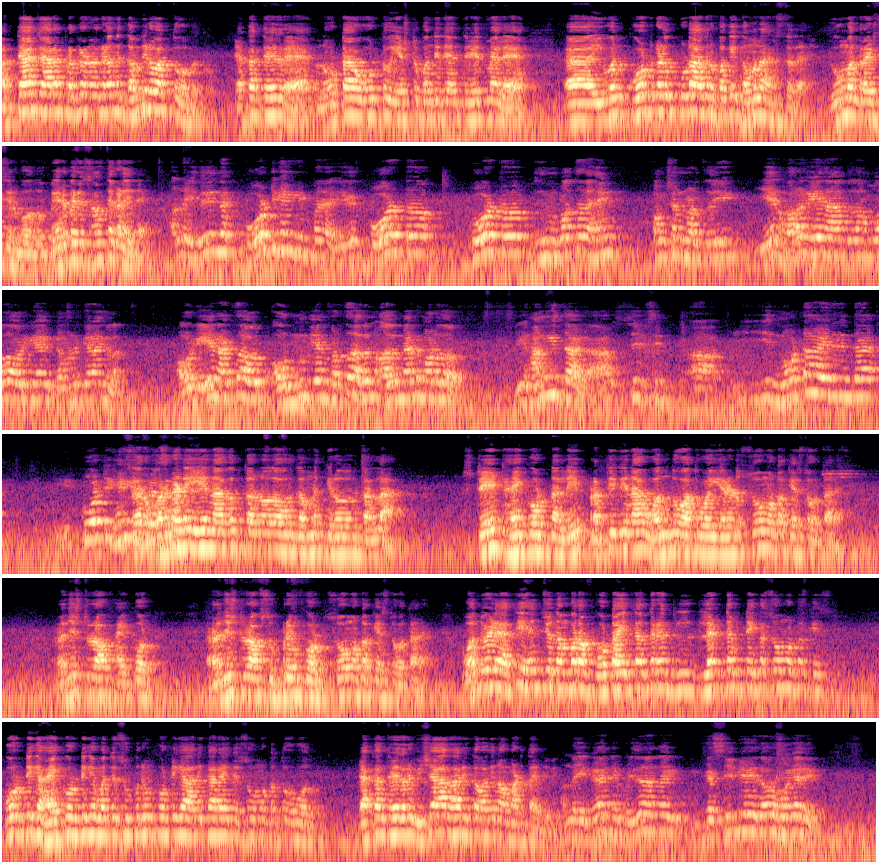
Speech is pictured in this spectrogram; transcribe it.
ಅತ್ಯಾಚಾರ ಪ್ರಕರಣಗಳನ್ನು ಗಂಭೀರವಾಗಿ ತಗೋಬೇಕು. ಯಾಕಂತ ಹೇಳಿದ್ರೆ ನೋಟಾ, ಓಟು ಎಷ್ಟು ಬಂದಿದೆ ಅಂತ ಹೇಳಿದ್ಮೇಲೆ ಇವನ್ ಕೋರ್ಟ್ಗಳು ಕೂಡ ಅದ್ರ ಬಗ್ಗೆ ಗಮನ ಹರಿಸ್ತದೆ. ಹ್ಯೂಮನ್ ರೈಟ್ಸ್ ಇರ್ಬೋದು ಬೇರೆ ಬೇರೆ ಸಂಸ್ಥೆಗಳಿದೆ. ಅಲ್ಲ ಇದರಿಂದ ಕೋರ್ಟ್ಗೆ ಹೆಂಗ್ ಈಗ ಕೋರ್ಟ್ ಕೋರ್ಟ್ ನಿಮ್ಗೆ ಗೊತ್ತದ ಹೆಂಗ್ ಫಂಕ್ಷನ್ ಮಾಡ್ತದೆ? ಈಗ ಏನ್ ಹೊರಗೆ ಏನ್ ಆಗ್ತದ ಅಂಬೋದು ಅವ್ರಿಗೆ ಗಮನಕ್ಕೆ ಇರಂಗಿಲ್ಲ. ಅವ್ರಿಗೆ ಏನ್ ಆಗ್ತದ ಅವ್ರ ಅವ್ರ ಮುಂದೆ ಏನ್ ಬರ್ತದೆ ಅದನ್ನ ಅದ್ರ ಮೇಲೆ ಮಾಡೋದು ಅವ್ರು. ಈಗ ಹಂಗಿದ್ದಾಗ ಈ ನೋಟ ಇದರಿಂದ ಈ ಕೋರ್ಟಿಗೆ ಹೆಂಗ್ ಹೊರಗಡೆ ಏನಾಗುತ್ತೆ ಅನ್ನೋದು ಅವ್ರ ಗಮನಕ್ಕೆ ಇರೋದು ಅಂತಲ್ಲ. ಸ್ಟೇಟ್ ಹೈಕೋರ್ಟ್ನಲ್ಲಿ ಪ್ರತಿದಿನ ಒಂದು ಅಥವಾ ಎರಡು ಸೋಮೋಟೋ ಕೇಸ್ ತಗೋತಾರೆ. Registrar of high court registrar of supreme court suo motu case ತಗೋತಾರೆ. ಒಂದ್ ವೇಳೆ ಅತಿ ಹೆಚ್ಚು ನಂಬರ್ ಆಫ್ ವೋಟ್ ಆಯ್ತು ಅಂತಾರೆ let them take a suo motu case. ಕೋರ್ಟಿಗೆ ಹೈಕೋರ್ಟಿಗೆ ಮತ್ತೆ ಸುಪ್ರೀಂ ಕೋರ್ಟಿಗೆ ಅಧಿಕಾರ ಇದೆ ಸೋಮೋಟೋ ತಗೋಬಹುದು ಯಾಕಂತ ಹೇಳಿದ್ರೆ ವಿಷಯಾಧಾರಿತವಾಗಿ ನಾವು ಮಾಡ್ತಾ ಇದ್ದೀವಿ. ಅಂದ್ರೆ ಈಗ ನೀವು ಇದನ್ನ ಈಗ ಸಿಬಿಐ ದವರು ಹೋಗ್ಯಾರ ಈಗ.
